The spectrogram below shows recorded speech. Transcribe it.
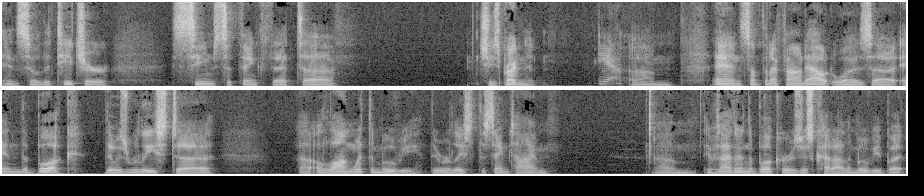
and so the teacher seems to think that uh, she's pregnant Yeah. um, and something I found out was uh, in the book that was released uh, uh, along with the movie. They were released at the same time. Um, it was either in the book or it was just cut out of the movie, but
